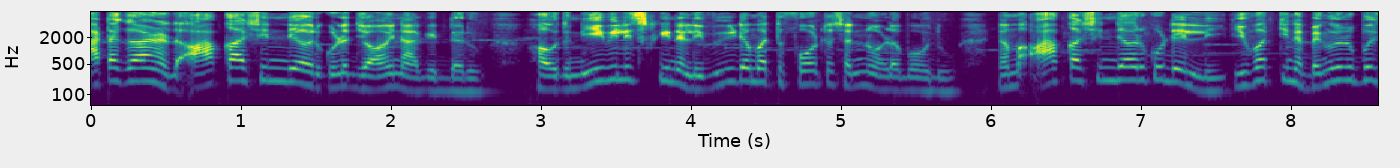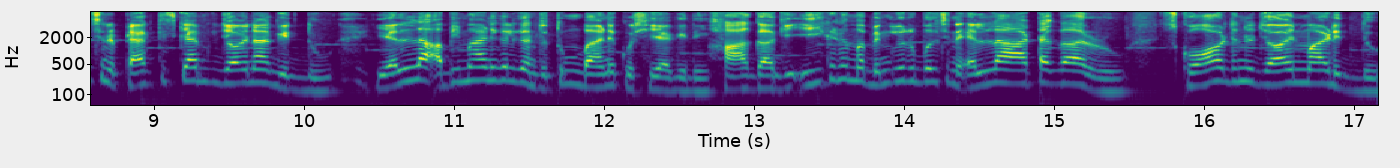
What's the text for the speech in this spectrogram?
ಆಟಗಾರನಾದ ಆಕಾಶ್ ಹಿಂದೆ ಅವರು ಕೂಡ ಜಾಯಿನ್ ಆಗಿದ್ದರು. ಹೌದು ನೀವಿಲ್ಲಿ ಸ್ಕ್ರೀನ್ ಅಲ್ಲಿ ವಿಡಿಯೋ ಮತ್ತು ಫೋಟೋಸ್ ಅನ್ನು ನೋಡಬಹುದು. ನಮ್ಮ ಆಕಾಶ್ ಹಿಂದೆ ಅವರು ಕೂಡ ಇಲ್ಲಿ ಇವತ್ತಿನ ಬೆಂಗಳೂರು ಬುಲ್ಸ್ನ ಪ್ರಾಕ್ಟೀಸ್ ಕ್ಯಾಂಪ್ಗೆ ಜಾಯಿನ್ ಆಗಿದ್ದು, ಎಲ್ಲ ಅಭಿಮಾನಿಗಳಿಗಂತೂ ತುಂಬಾನೇ ಖುಷಿಯಾಗಿದೆ. ಹಾಗಾಗಿ ಈಗ ನಮ್ಮ ಬೆಂಗಳೂರು ಬುಲ್ಸ್ನ ಎಲ್ಲ ಆಟಗಾರರು ಸ್ಕ್ವಾಡ್ ಅನ್ನು ಜಾಯಿನ್ ಮಾಡಿದ್ದು,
